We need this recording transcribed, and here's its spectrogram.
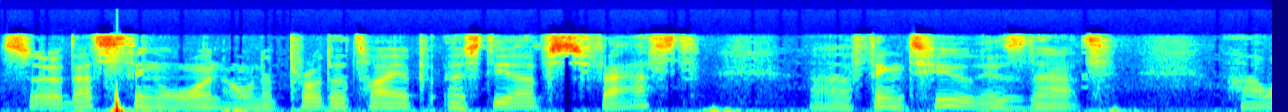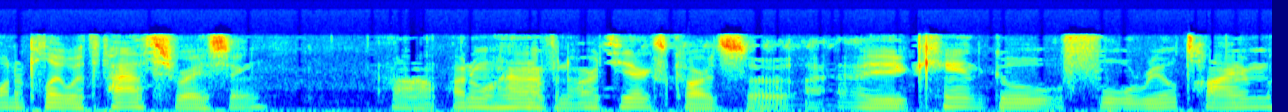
so that's thing one I want to prototype SDFs fast. Uh, thing two is that I want to play with path tracing uh, I don't have an RTX card so I, I can't go full real-time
